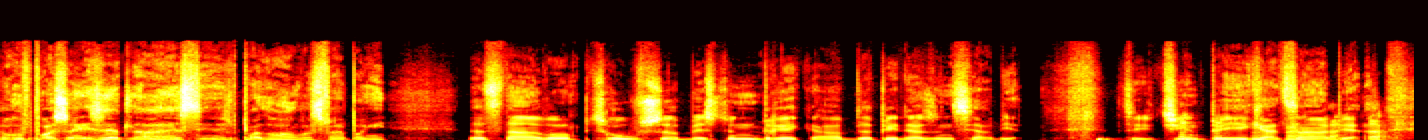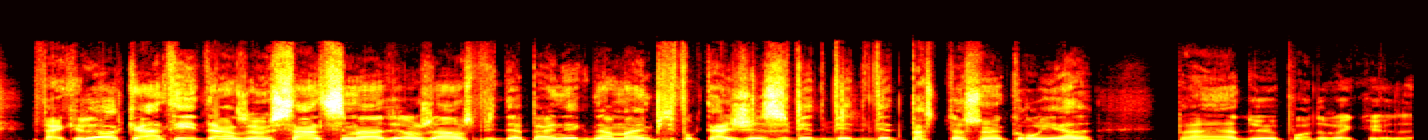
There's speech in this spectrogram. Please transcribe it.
rouvre pas ça ici, là, c'est pas droit, on va se faire pogner. Là, tu t'en vas, puis tu trouves ça, ben, c'est une brique enveloppée dans une serviette. tu viens de payer 400 pièces. Fait que là, quand tu es dans un sentiment d'urgence puis de panique de même, puis il faut que tu agisses vite, vite, vite parce que tu as ça un courriel, Prends deux pas de recul,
